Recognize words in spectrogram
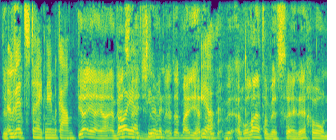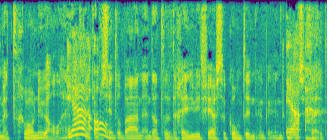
De, een wedstrijd neem ik aan. Ja, ja, ja. En wedstrijdjes oh, ja, doen. Maar je hebt ja. ook rollatorwedstrijden. Hè, gewoon, met, gewoon nu al. Hè. Ja, dus oh. op de Sintelbaan. En dat degene die het verste komt in, in de kortste ja. tijd.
